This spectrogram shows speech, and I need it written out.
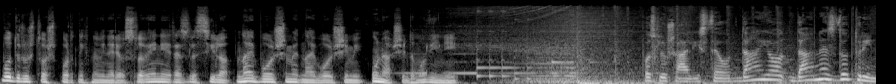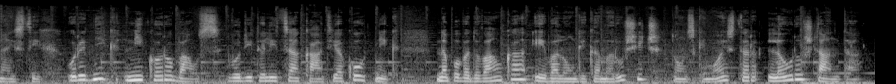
bo Društvo športnih novinarjev Slovenije razglasilo najboljše med najboljšimi v naši domovini. Poslušali ste oddajo danes do 13. Urednik Niko Robaus, voditeljica Katja Kotnik, napovedovalka Eva Longika Marušič, tonski mojster Lauro Štanta.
